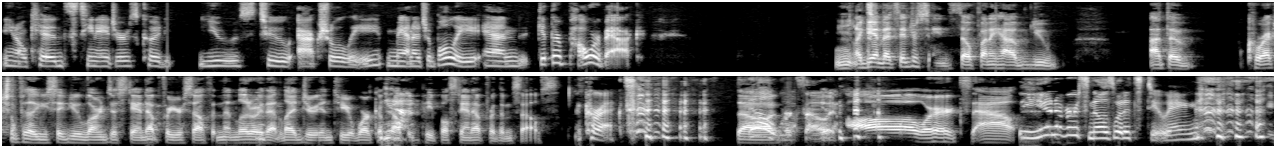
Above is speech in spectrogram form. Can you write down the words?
you know, kids, teenagers could use to actually manage a bully and get their power back. Mm, again, that's interesting. So funny how you, at the correctional facility, you said you learned to stand up for yourself, and then literally that mm-hmm. led you into your work of yeah. helping people stand up for themselves. Correct. So it all works out. It all works out. The universe knows what it's doing. she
